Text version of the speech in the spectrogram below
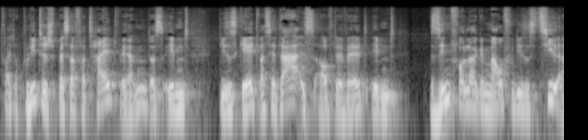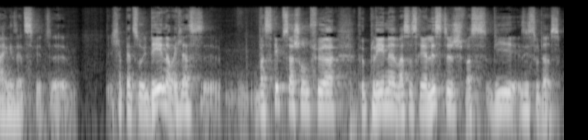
vielleicht auch politisch besser verteilt werden, dass eben dieses Geld, was ja da ist auf der Welt, eben sinnvoller genau für dieses Ziel eingesetzt wird? Äh, ich habe jetzt so Ideen, aber ich lasse, was gibt's da schon für, für Pläne? Was ist realistisch? Was, wie siehst du das?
